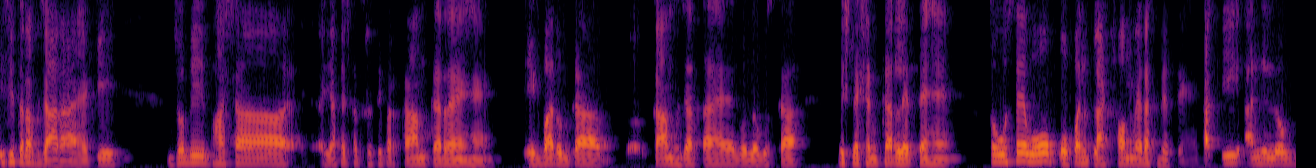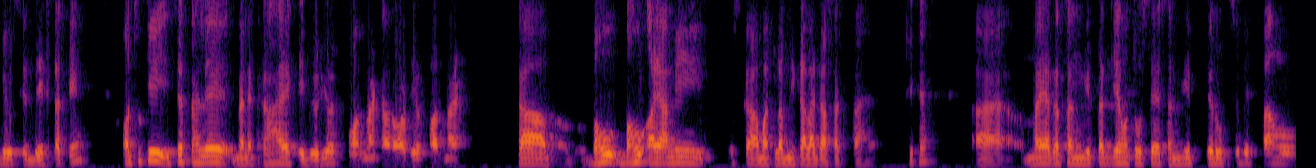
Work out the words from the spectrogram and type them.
इसी तरफ़ जा रहा है कि जो भी भाषा या फिर संस्कृति पर काम कर रहे हैं एक बार उनका काम हो जाता है वो लोग उसका विश्लेषण कर लेते हैं तो उसे वो ओपन प्लेटफॉर्म में रख देते हैं ताकि अन्य लोग भी उसे देख सकें। और चूँकि इससे पहले मैंने कहा है कि वीडियो फॉर्मेट और ऑडियो फॉर्मेट का बहु बहुआयामी उसका मतलब निकाला जा सकता है ठीक है? मैं अगर संगीतज्ञ हूँ तो उसे संगीत के रूप से देखता हूँ।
